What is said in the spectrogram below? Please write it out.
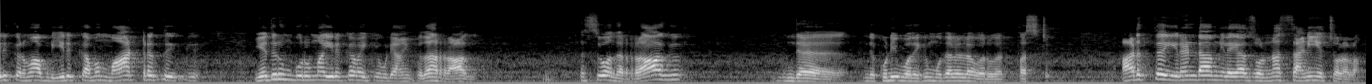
இருக்கணுமோ அப்படி இருக்காமல் மாற்றத்துக்கு எதிரும் புறமாக இருக்க வைக்கக்கூடிய அமைப்பு தான் ராகு. ஸோ அந்த ராகு இந்த இந்த குடிபோதைக்கு முதலில் வருவார் ஃபஸ்ட்டு அடுத்த இரண்டாம் நிலையாக சொல்லணும்னா சனியை சொல்லலாம்.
